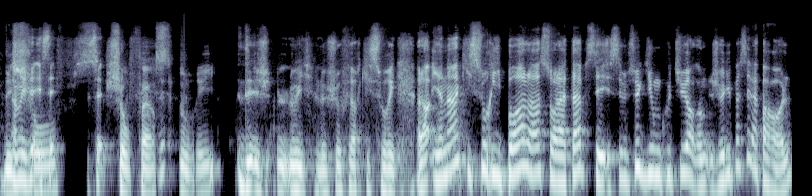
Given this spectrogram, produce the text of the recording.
Des chauffeurs souris. oui, le chauffeur qui sourit. Alors, il y en a un qui sourit pas là sur la table, c'est Monsieur Guillaume Couture. Donc, je vais lui passer la parole.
